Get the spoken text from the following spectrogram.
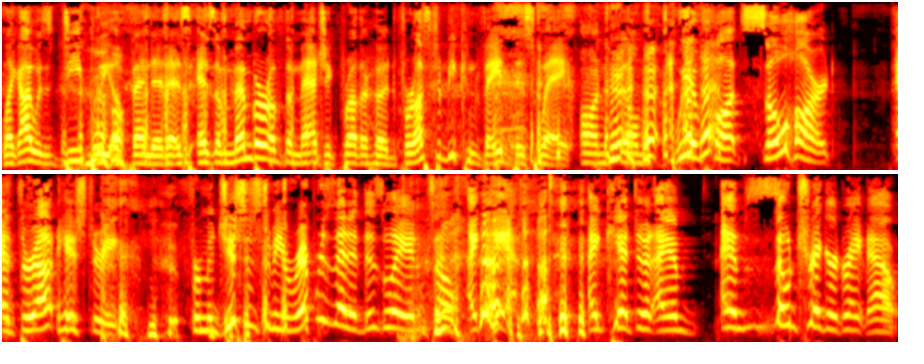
Like I was deeply offended as as a member of the Magic Brotherhood for us to be conveyed this way on film. We have fought so hard and throughout history for magicians to be represented this way in film. I can't. I can't do it. I am I am so triggered right now.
